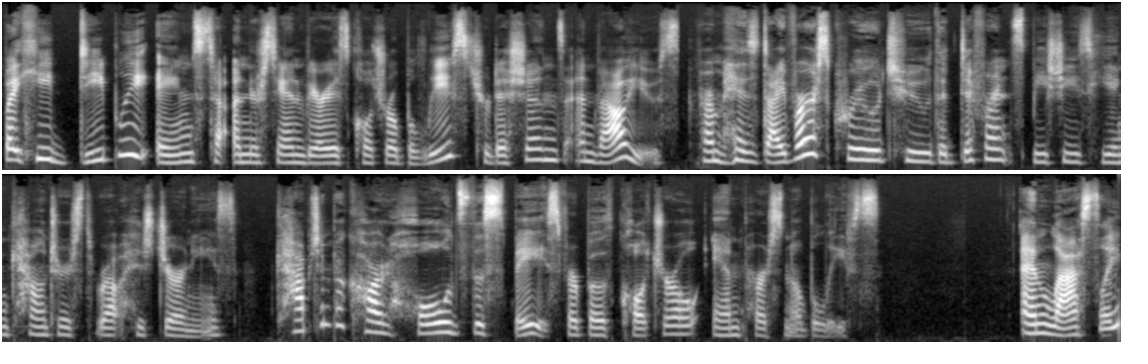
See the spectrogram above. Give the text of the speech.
but he deeply aims to understand various cultural beliefs, traditions, and values. From his diverse crew to the different species he encounters throughout his journeys, Captain Picard holds the space for both cultural and personal beliefs. And lastly,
